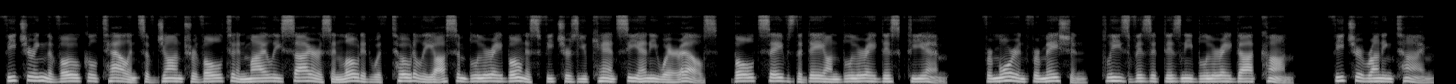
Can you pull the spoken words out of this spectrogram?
Featuring the vocal talents of John Travolta and Miley Cyrus and loaded with totally awesome Blu-ray bonus features you can't see anywhere else, Bolt saves the day on Blu-ray Disc TM. For more information, please visit DisneyBlu-ray.com. Feature running time,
